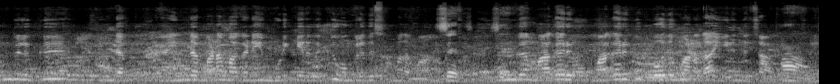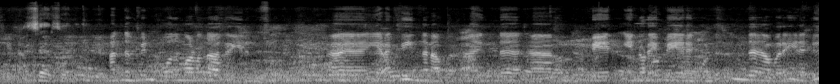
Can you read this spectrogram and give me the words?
உங்களுக்கு இந்த இந்த மணமகனையும் முடிக்கிறதுக்கு உங்களுக்கு சம்மதமா? சரி உங்க மகரு மகருக்கு போதுமானதா இருந்துச்சா. சரி சரி. அந்த பெண் போதுமானதாக இருந்துச்சு? எனக்கு இந்த நபர் இந்த பேர் என்னுடைய பெயரை கொண்டு இந்த நபரை எனக்கு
